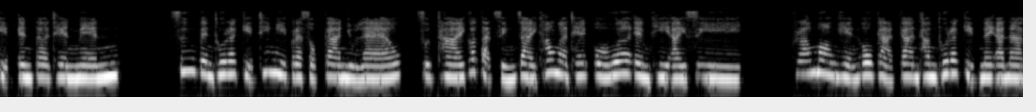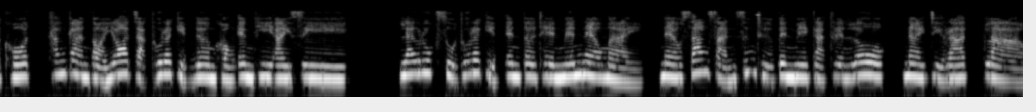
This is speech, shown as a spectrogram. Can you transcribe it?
กิจเอนเตอร์เทนเมนต์ซึ่งเป็นธุรกิจที่มีประสบการณ์อยู่แล้ว สุดท้ายก็ตัดสินใจเข้ามาเทคโอเวอร์ MTIC เพราะมองเห็นโอกาสการทำธุรกิจในอนาคต ทั้งการต่อยอดจากธุรกิจเดิมของ MTIC และรุกสู่ธุรกิจเอนเตอร์เทนเมนต์แนวใหม่ แนวสร้างสรรค์ซึ่งถือเป็นเมกะเทรนด์โลก นายจิรัตกล่าว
